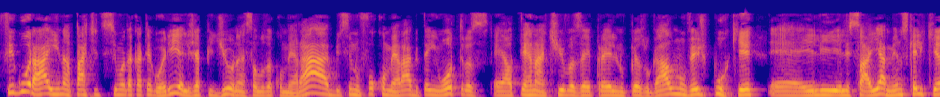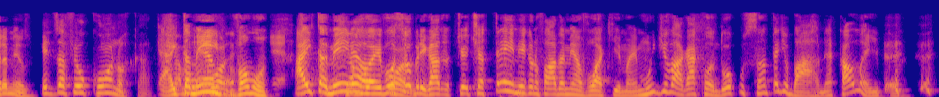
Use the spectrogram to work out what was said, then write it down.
figurar aí na parte de cima da categoria. Ele já pediu né, luta com o Merab. Se não for com o Merab, tem outras é, alternativas aí para ele no peso galo. Não vejo por que é, ele, ele sair, a menos que ele queira mesmo. Ele desafiou o Conor, cara. Aí Chamou também, Conor. vamos. É. Aí também, né, Chamou né? Eu vou ser obrigado. Tinha, tinha três meses que eu não falava da minha avó aqui, mas muito devagar quando andou com o santo é de barro, né? Calma aí, pô.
